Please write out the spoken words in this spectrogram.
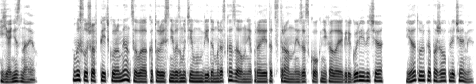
я не знаю. Выслушав Петьку Румянцева, который с невозмутимым видом рассказал мне про этот странный заскок Николая Григорьевича, я только пожал плечами.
